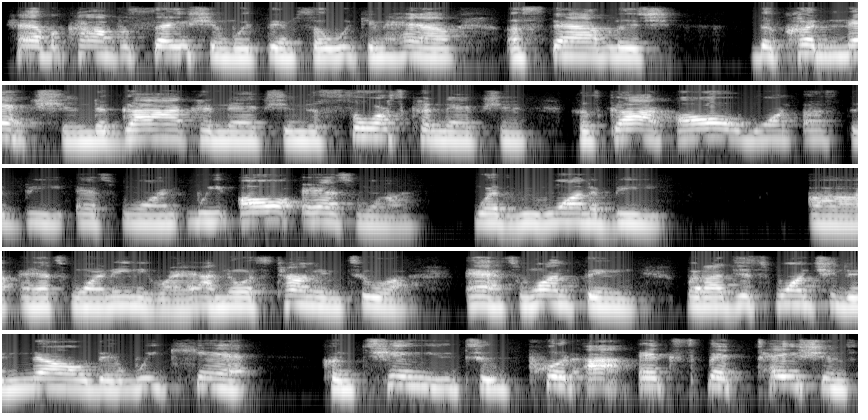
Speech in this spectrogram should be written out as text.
Have a conversation with them so we can have establish the connection, the God connection, the source connection, because God all want us to be as one. We all as one, whether we want to be uh, as one anyway. I know it's turning into a as one thing, but I just want you to know that we can't continue to put our expectations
